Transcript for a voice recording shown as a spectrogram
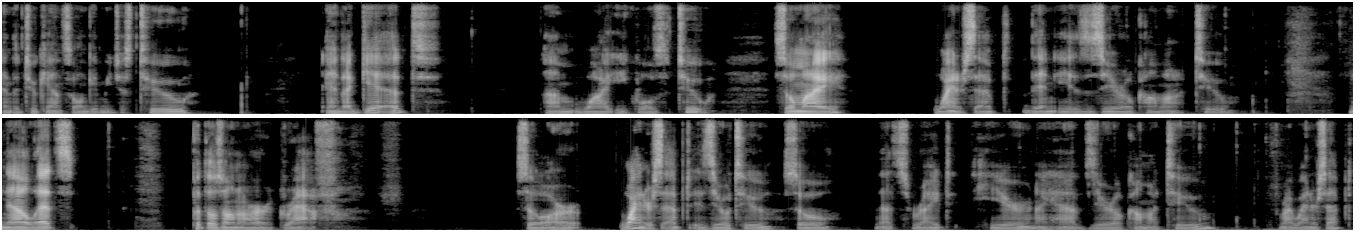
and the 2 cancel and give me just 2 and I get um, y equals 2. So my y-intercept then is 0, comma 2. Now let's put those on our graph. So our y-intercept is 0, 2, so that's right here, and I have 0, comma 2 for my y-intercept,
